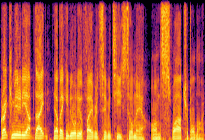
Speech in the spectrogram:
Great community update. Now back into all your favourite 70s till now on SWR Triple Nine.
